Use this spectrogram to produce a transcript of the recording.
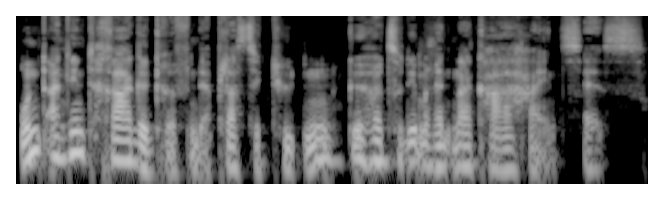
und an den Tragegriffen der Plastiktüten gehört zu dem Rentner Karl-Heinz S.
